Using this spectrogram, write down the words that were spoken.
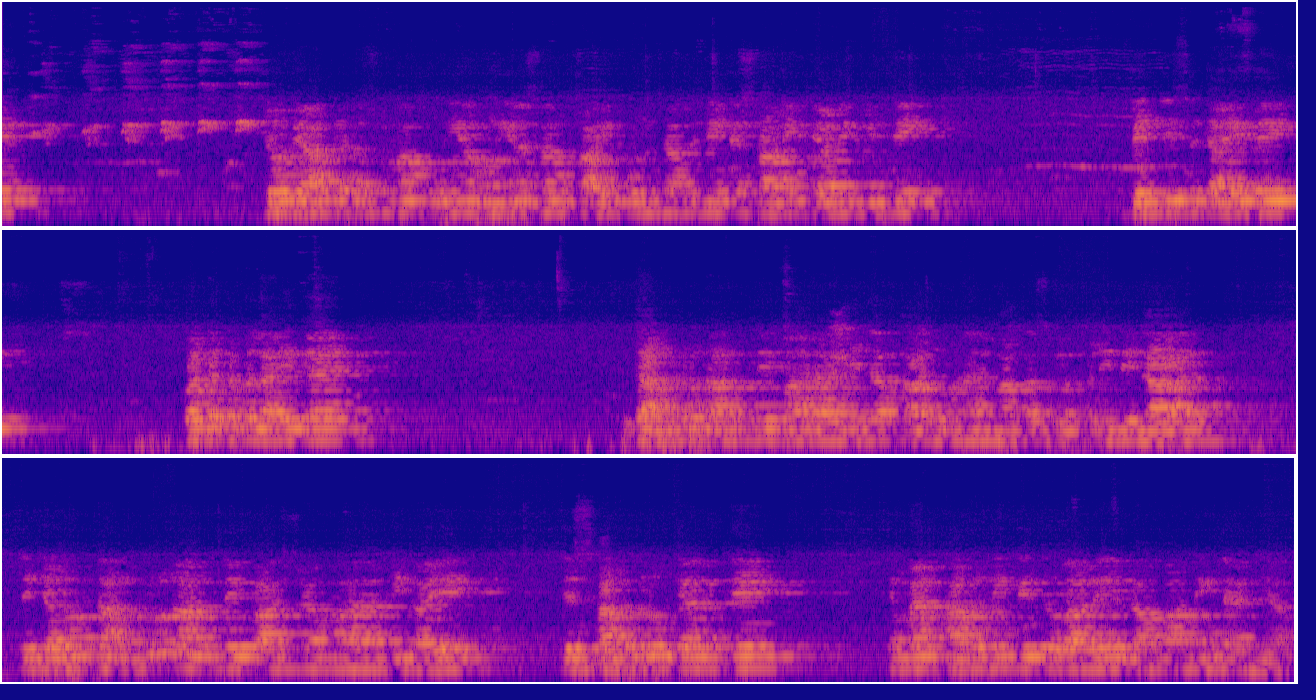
ਜੋ ਵਿਆਹ ਦੇ ਰਸਮਾਂ ਪੂਰੀਆਂ ਹੋਈਆਂ ਸਨ, ਭਾਈ ਮੂਲ ਚੰਦ ਜੀ ਨੇ ਸਾਰੀ ਤਿਆਰੀ ਕੀਤੀ ਬੇਟੀ ਸਜਾਈ ਗਈ ਪਟਕ ਬੁਲਾਏ ਗਏ। ਧੰਨ ਗੁਰੂ ਨਾਨਕ ਦੇਵ ਮਹਾਰਾਜ ਜੀ ਦਾ ਕਾਜ ਹੋਣਾ ਮਾਤਾ ਸੁਲੱਖਣੀ ਦੇ ਨਾਲ। ਤੇ ਜਦੋਂ ਧੰਨ ਗੁਰੂ ਨਾਨਕ ਦੇਵ ਪਾਤਸ਼ਾਹ ਮਹਾਰਾਜ ਜੀ ਆਏ ਤੇ ਸਤਿਗੁਰੂ ਕਹਿਣ ਲੱਗੇ ਕਿ ਮੈਂ ਅਗਨੀ ਦੇ ਦੁਆਰੇ ਲਾਵਾ ਨਹੀਂ ਲੈਣੀਆਂ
